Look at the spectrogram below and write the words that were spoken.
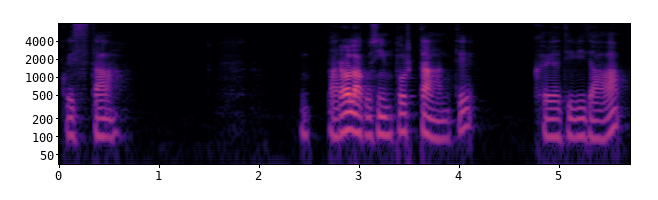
questa parola così importante, creatività,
